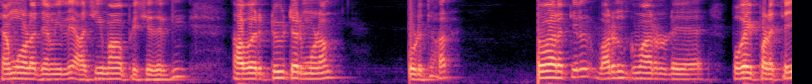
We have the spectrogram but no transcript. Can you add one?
சமூக வலைதளங்களில் அசிங்கமாக பேசியதற்கு அவர் ட்விட்டர் மூலம் கொடுத்தார். விவகாரத்தில் வருண்குமாருடைய புகைப்படத்தை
